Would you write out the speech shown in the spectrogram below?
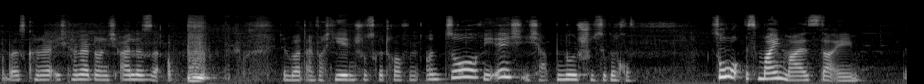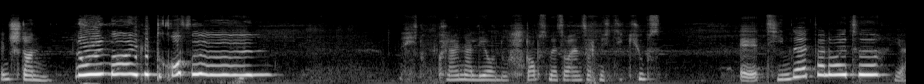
Aber es kann ich kann halt noch nicht alle sagen. Oh, der Lu hat einfach jeden Schuss getroffen. Und so wie ich, ich habe null Schüsse getroffen. So ist mein Meister-Aim entstanden. Nullmal getroffen! Echt, du kleiner Leon, du stoppst mir so ernsthaft nicht die Cubes. Äh, Team da etwa, Leute? Ja.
